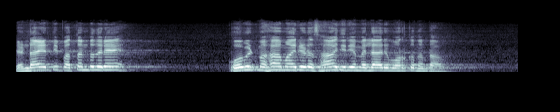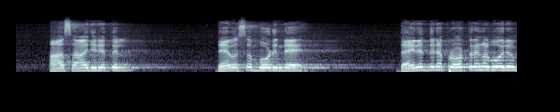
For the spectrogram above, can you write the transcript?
രണ്ടായിരത്തി പത്തൊൻപതിലെ കോവിഡ് മഹാമാരിയുടെ സാഹചര്യം എല്ലാവരും ഓർക്കുന്നുണ്ടാവും. ആ സാഹചര്യത്തിൽ ദേവസ്വം ബോർഡിന്റെ ദൈനംദിന പ്രവർത്തനങ്ങൾ പോലും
